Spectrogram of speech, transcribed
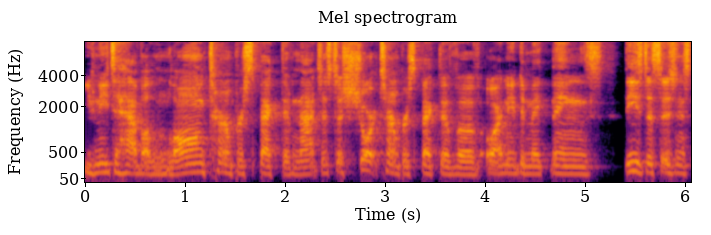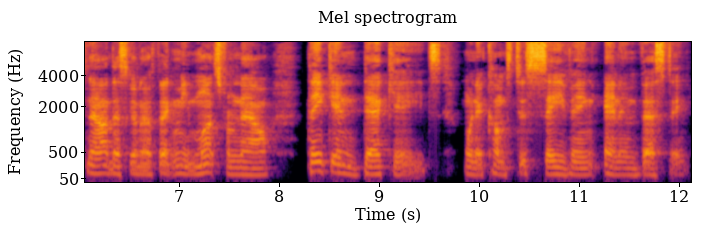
You need to have a long-term perspective, not just a short-term perspective of, oh, I need to make things these decisions now that's going to affect me months from now. Think in decades when it comes to saving and investing.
